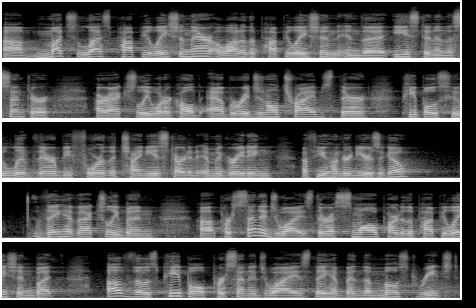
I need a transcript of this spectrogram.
Um, much less population there. A lot of the population in the east and in the center are actually what are called Aboriginal tribes. They're peoples who lived there before the Chinese started immigrating a few hundred years ago. They have actually been, uh, percentage wise, they're a small part of the population, but of those people, percentage wise, they have been the most reached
